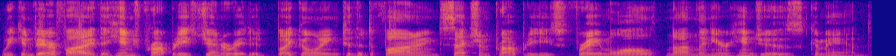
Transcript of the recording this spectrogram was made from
We can verify the hinge properties generated by going to the defined section properties frame wall nonlinear hinges command.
